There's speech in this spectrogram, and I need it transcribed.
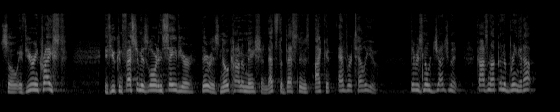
So if you're in Christ, if you confess Him as Lord and Savior, there is no condemnation. That's the best news I could ever tell you. There is no judgment. God's not going to bring it up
